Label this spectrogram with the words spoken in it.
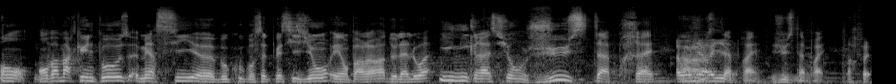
On, va marquer une pause. Merci euh, beaucoup pour cette précision et on parlera de la loi immigration juste après. Ah, juste après. Juste après. Parfait.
